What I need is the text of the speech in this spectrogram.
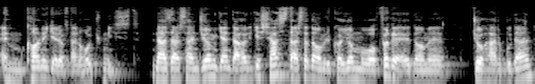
امکان گرفتن حکم نیست. نظرسنجی ها میگن در حالی که 60 درصد آمریکایی‌ها موافق اعدام جوهر بودن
